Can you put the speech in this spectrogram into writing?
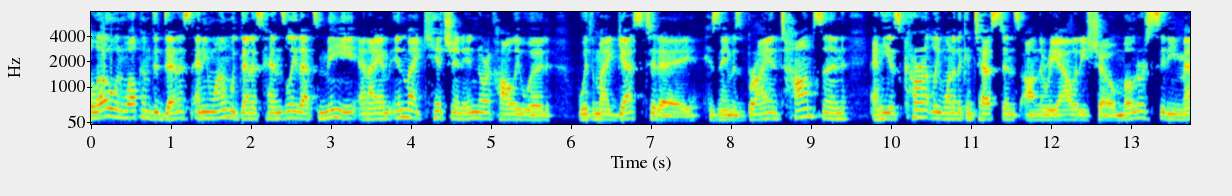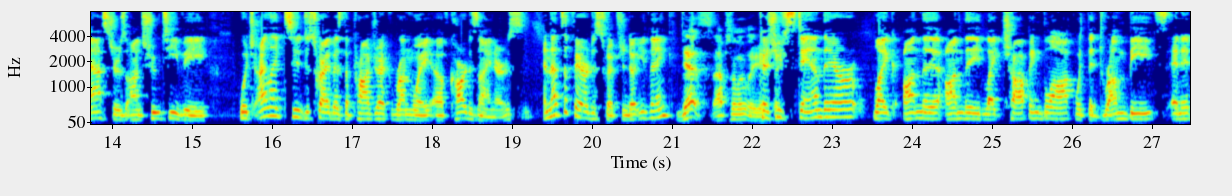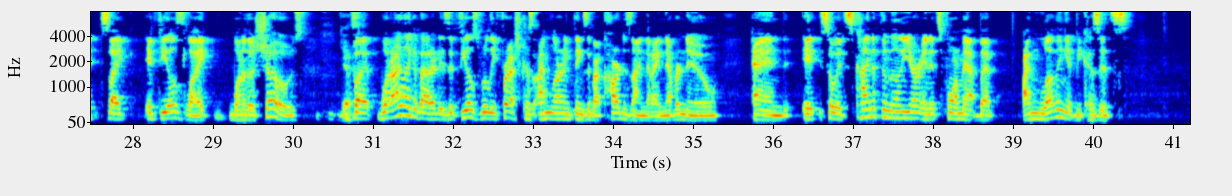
Hello and welcome to Dennis Anyone with Dennis Hensley. That's me, and I am in my kitchen in North Hollywood with my guest today. His name is Brian Thompson, and he is currently one of the contestants on the reality show Motor City Masters on truTV, which I like to describe as the project runway of car designers. And that's a fair description, don't you think? Yes, absolutely. Because you stand there like on the on the like chopping block with the drum beats, and it's like it feels like one of those shows. Yes. But what I like about it is it feels really fresh because I'm learning things about car design that I never knew, and it so it's kind of familiar in its format, but I'm loving it because it's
